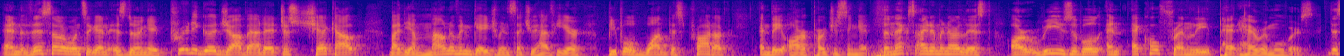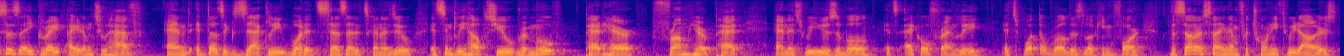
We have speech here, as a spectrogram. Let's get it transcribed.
And this seller, once again, is doing a pretty good job at it. Just check out by the amount of engagements that you have here. People want this product and they are purchasing it. The next item in our list are reusable and eco-friendly pet hair removers. This is a great item to have and it does exactly what it says that it's going to do. It simply helps you remove pet hair from your pet and it's reusable, it's eco-friendly, it's what the world is looking for. The seller selling them for $23.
